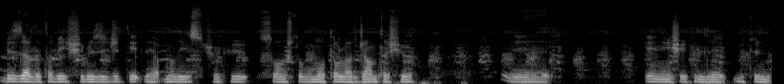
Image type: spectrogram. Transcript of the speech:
Bizler de tabii işimizi ciddiyetle yapmalıyız. Çünkü sonuçta bu motorlar can taşıyor. Ee, en iyi şekilde bütün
